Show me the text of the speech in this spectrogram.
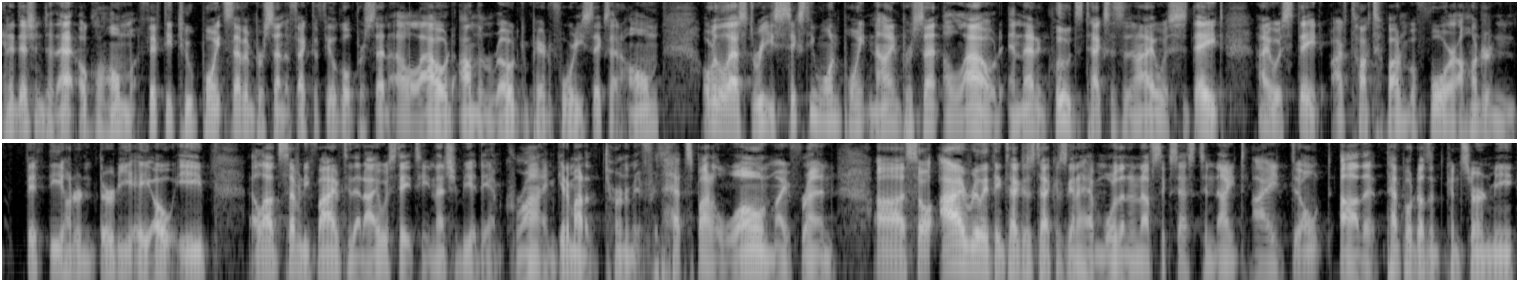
In addition to that, Oklahoma 52.7% effective field goal percent allowed on the road compared to 46 at home. Over the last 3, 61.9% allowed, and that includes Texas and Iowa State. Iowa State, I've talked about them before, 100 150, 130 AOE. Allowed 75 to that Iowa State team. That should be a damn crime. Get them out of the tournament for that spot alone, my friend. Uh, so I really think Texas Tech is going to have more than enough success tonight. I don't. Uh, the tempo doesn't concern me.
